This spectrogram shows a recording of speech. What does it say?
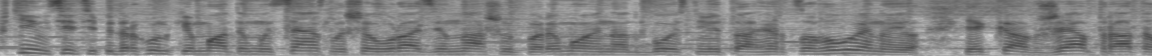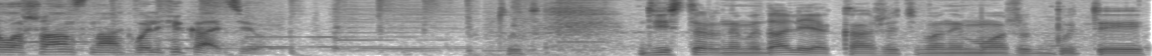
Втім, всі ці підрахунки матимуть сенс лише у разі нашої перемоги над Боснією та Герцеговиною, яка вже втратила шанс на кваліфікацію. Тут дві сторони медалі, як кажуть, вони можуть бути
